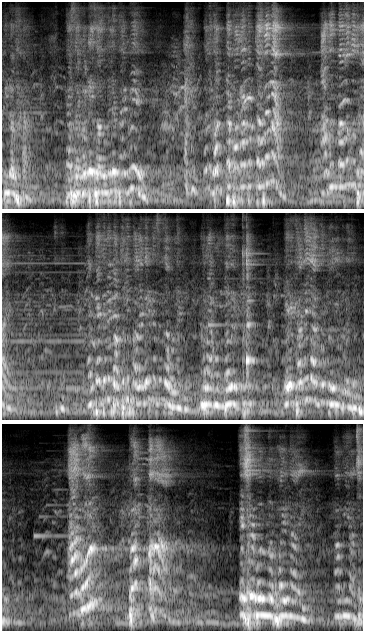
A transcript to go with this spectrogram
কি কথা কাঁচা ঘটে জল দিলে থাকবে? তাহলে ঘরটা ফাঁকা করতে হবে না? আগুন পাবো কোথায়? আমি কি এখানে বাতলি পালাগের কাছে যাব নাকি? আগুন দাও একটু। এখানেই আগুন তৈরি করে দেবো। আগুন এসে বলল, ভয় নাই, আমি আছি।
